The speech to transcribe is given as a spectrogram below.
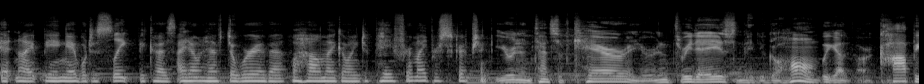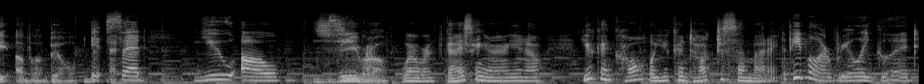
at night being able to sleep because I don't have to worry about, well, how am I going to pay for my prescription? You're in intensive care and you're in three days and then you go home. We got our copy of a bill. It said, you owe zero. Zero. Well, with Geisinger, you know, you can call, you can talk to somebody. The people are really good.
